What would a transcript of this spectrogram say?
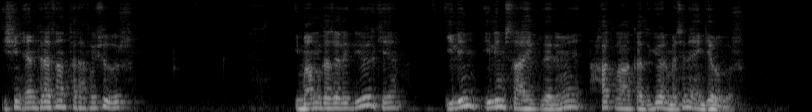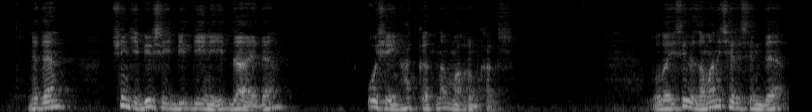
işin enteresan tarafı şudur. İmam Gazali diyor ki ilim ilim sahiplerini hak ve hakikati görmesine engel olur. Neden? Çünkü bir şeyi bildiğini iddia eden o şeyin hakikatinden mahrum kalır. Dolayısıyla zaman içerisinde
